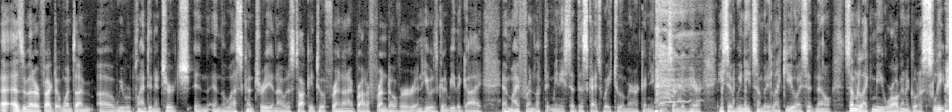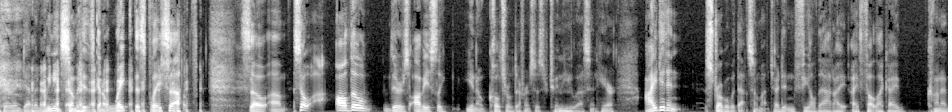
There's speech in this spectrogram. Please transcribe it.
Yeah. as a matter of fact, at one time uh, we were planting a church in, in the West Country, and I was talking to a friend, and I brought a friend over, and he was going to be the guy. And my friend looked at me and he said, "This guy's way too American. You can't send him here." He said, "We need somebody like you." I said, "No, somebody like me. We're all going to go to sleep here in Devon. We need somebody that's going to wake this place up." So, um, so uh, although there's obviously you know cultural differences between the U.S. and here, I didn't struggle with that so much. I didn't feel that. I, I felt like I kind of,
